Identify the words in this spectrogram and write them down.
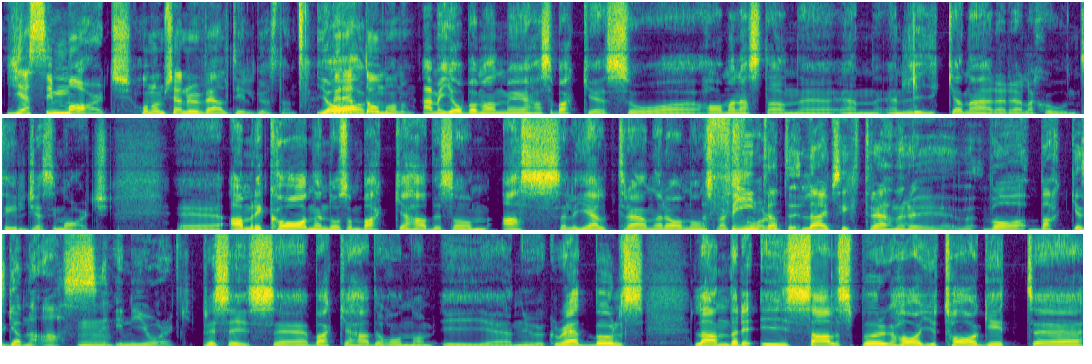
Jesse March, honom känner du väl till Gusten. Ja, Berätta om honom. Ja, men jobbar man med Hasse Backe så har man nästan en, en lika nära relation till Jesse March. Eh, amerikanen då som Backe hade som ass eller hjälptränare av någon slags Fint form. att Leipzig tränare var Backes gamla ass mm. i New York. Precis, eh, Backe hade honom i eh, New York Red Bulls, landade i Salzburg, har ju tagit eh,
